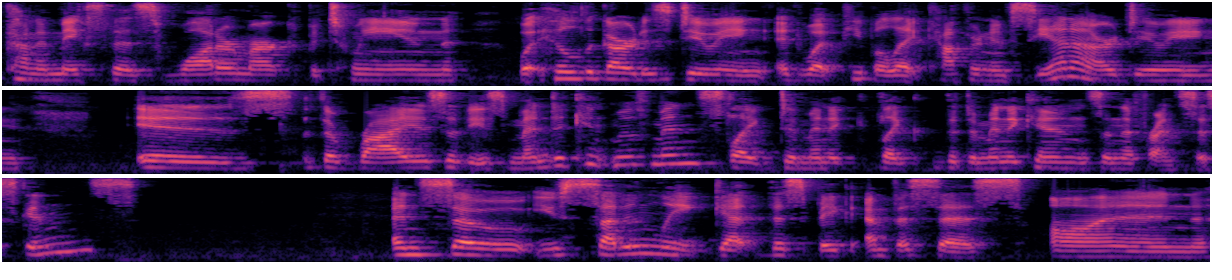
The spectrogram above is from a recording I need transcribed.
kind of makes this watermark between what hildegard is doing and what people like catherine of siena are doing is the rise of these mendicant movements like dominic like the dominicans and the franciscans and so you suddenly get this big emphasis on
